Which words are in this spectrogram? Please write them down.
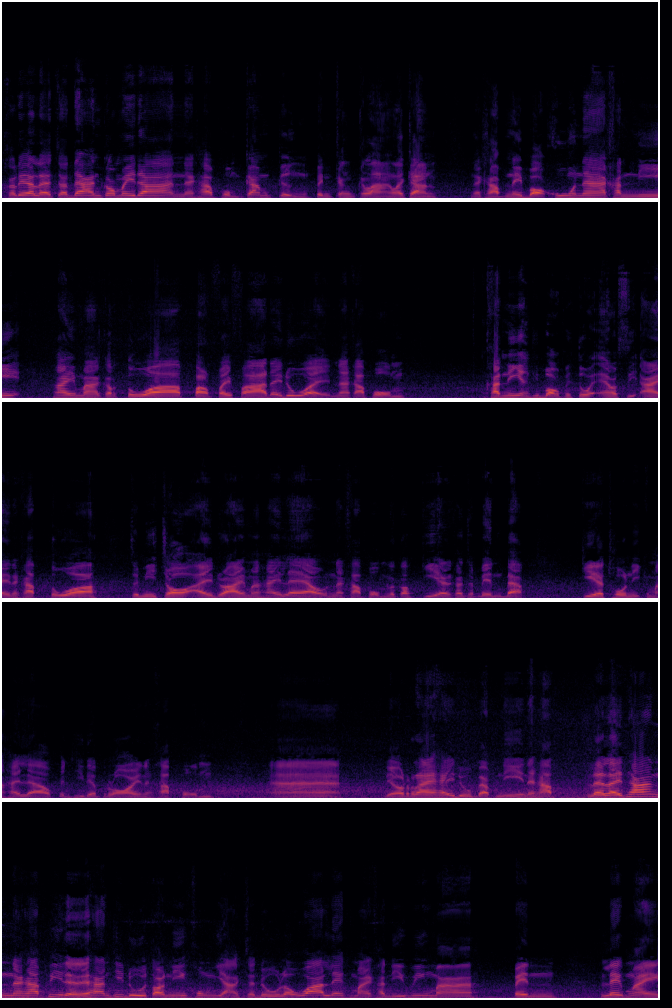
เขาเรียกอะไรจะด้านก็ไม่ด้านนะครับ ผมก้ามกึ่งเป็นกลางๆแล้วกันนะครับในเบาะคู่หน้าคันนี้ให้มากับตัวปรับไฟฟ้าได้ด้วยนะครับผมคันนี้อย่างที่บอกเป็นตัว LCI นะครับตัวจะมีจอ iDrive มาให้แล้วนะครับผมแล้วก็เกียร์ก็จะเป็นแบบเกียร์โทนิกมาให้แล้วเป็นที่เรียบร้อยนะครับผมอ่า เดี๋ยวไล่ให้ดูแบบนี้นะครับ หลาย ๆ ท่านนะครับ พี่หลาย ๆ ท่านที่ดูตอนนี้คงอยากจะดูแล้วว่าเลขไมค์คันนี้วิ่งมาเป็นเลขไมค์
